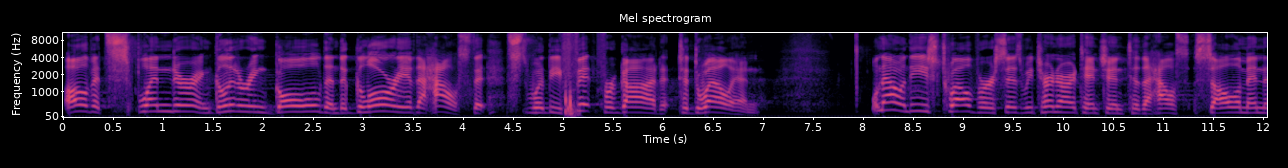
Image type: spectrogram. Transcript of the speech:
all of its splendor and glittering gold and the glory of the house that would be fit for God to dwell in. Well, now in these 12 verses, we turn our attention to the house Solomon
